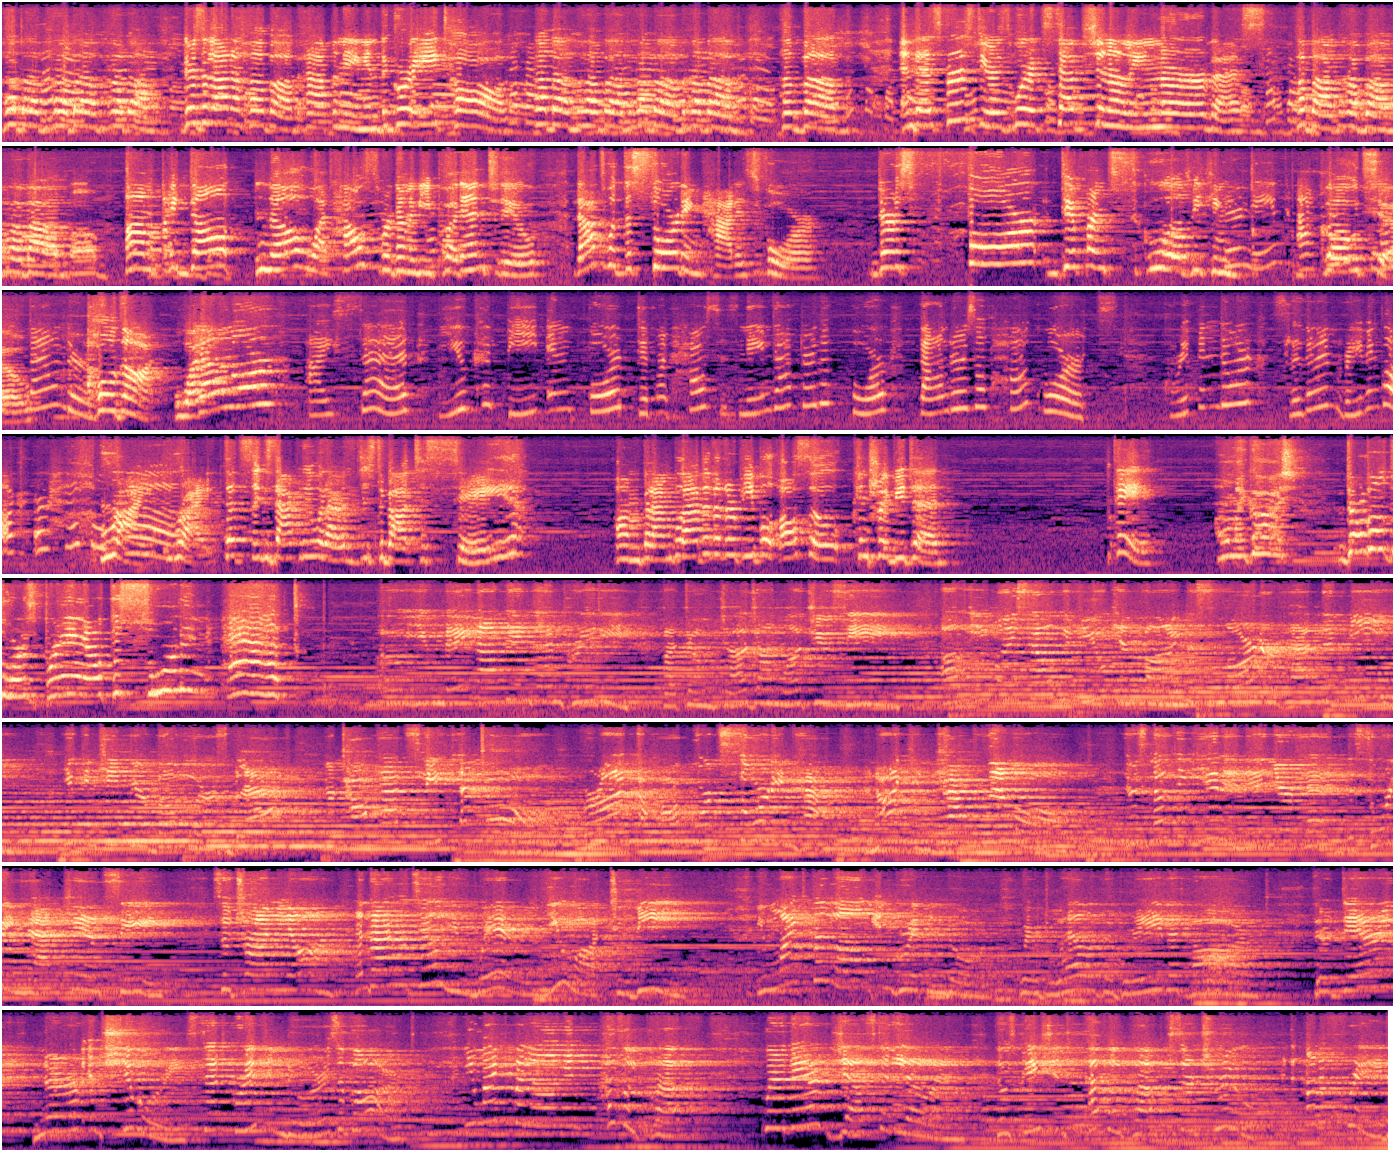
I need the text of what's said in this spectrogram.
Hubbub, hubbub, hubbub. There's a lot of hubbub happening in the Great Hall. Hubbub, hubbub, hubbub, hubbub, hubbub. And as first years, we're exceptionally nervous. Hubbub, hubbub, hubbub. Um, I don't know what house we're gonna be put into. That's what the sorting hat is for. There's four different schools we can They're named after go to. Hold on. What, Eleanor? I said you could be in four different houses named after the four founders of Hogwarts. Gryffindor, Slytherin, Ravenclaw, or Hufflepuff. Right, right. That's exactly what I was just about to say. Um, but I'm glad that other people also contributed. Okay. Oh my gosh. Dumbledore's bringing out the sorting hat. On what you can find a smarter hat than me. You can keep your bowlers black, your top hats neat and tall, but I'm the Hogwarts sorting hat, and I can cast them all. There's nothing hidden in your head the sorting hat can see oaken where dwell the brave at heart. Their daring, nerve, and chivalry set Gryffindors apart. You might belong in Hufflepuff, where they're just and loyal. Those patient Hufflepuffs are true and unafraid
